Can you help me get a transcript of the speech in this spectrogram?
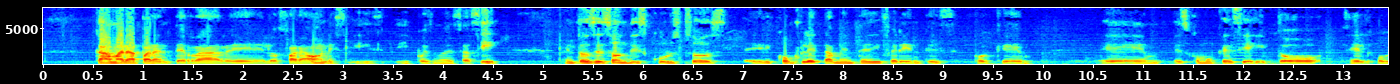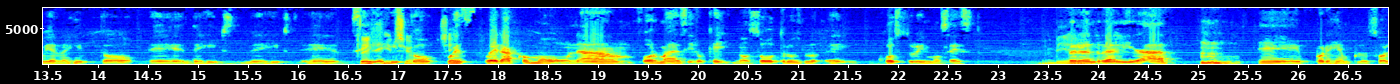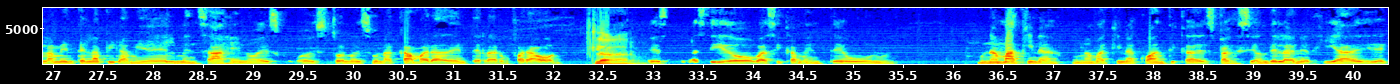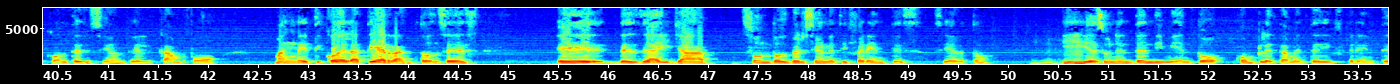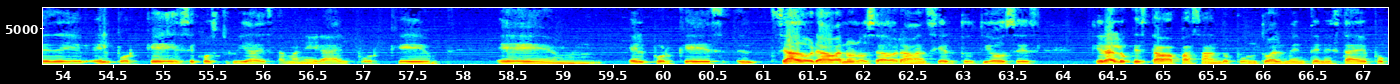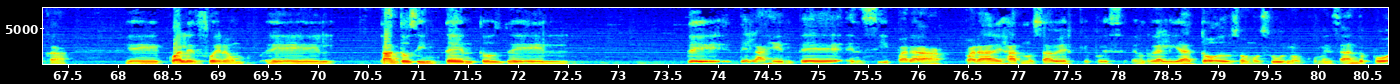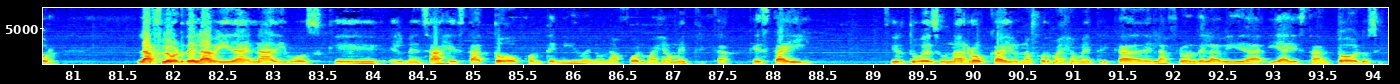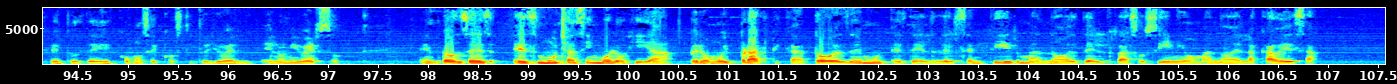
cámara para enterrar eh, los faraones y, pues no es así. Entonces son discursos eh, completamente diferentes porque eh, es como que si Egipto el gobierno Egipto, eh, de, de, sí, de Egipto, pues fuera como una forma de decir, ok, nosotros construimos esto. Pero en realidad, por ejemplo, solamente en la pirámide del mensaje no es, esto no es una cámara de enterrar un faraón. Claro. Esto ha sido básicamente un, una máquina, una máquina cuántica de expansión de la energía y de contención del campo magnético de la Tierra. Entonces, eh, desde ahí ya son dos versiones diferentes, ¿cierto? Y es un entendimiento completamente diferente de el por qué se construía de esta manera, el por qué, em, el por qué se adoraban o no se adoraban ciertos dioses, qué era lo que estaba pasando puntualmente en esta época, eh, cuáles fueron tantos intentos de, de, la gente en sí para, para dejarnos saber que pues en realidad todos somos uno, comenzando por la flor de la vida en Adivos, que el mensaje está todo contenido en una forma geométrica que está ahí si tú ves una roca y una forma geométrica de la flor de la vida y ahí están todos los secretos de cómo se constituyó el, universo. Entonces es mucha simbología, pero muy práctica. Todo es, desde el sentir, más no desde el raciocinio, más no de la cabeza.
